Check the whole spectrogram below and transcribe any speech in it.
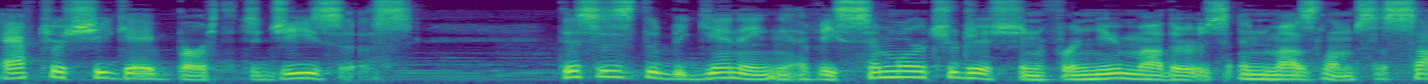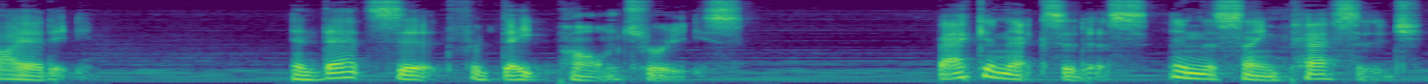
after she gave birth to Jesus. This is the beginning of a similar tradition for new mothers in Muslim society. And that's it for date palm trees. Back in Exodus, in the same passage,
